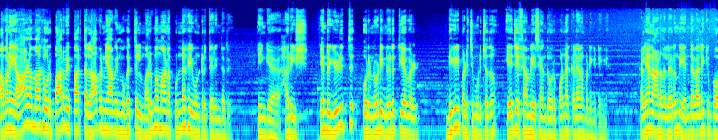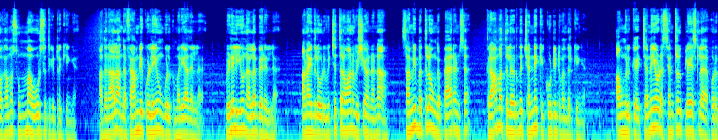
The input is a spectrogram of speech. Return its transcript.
அவனை ஆழமாக ஒரு பார்வை பார்த்த லாவண்யாவின் முகத்தில் மர்மமான புன்னகை ஒன்று தெரிந்தது. நீங்க ஹரிஷ் என்று இழுத்து ஒரு நொடி நிறுத்தியவள். டிகிரி படித்து முடிச்சதும் ஏஜே ஃபேமிலியை சேர்ந்த ஒரு பொண்ணை கல்யாணம் பண்ணிக்கிட்டீங்க. கல்யாணம் ஆனதுலேருந்து எந்த வேலைக்கும் போகாமல் சும்மா ஊர் சுற்றிக்கிட்டு இருக்கீங்க. அதனால் அந்த ஃபேமிலிக்குள்ளேயும் உங்களுக்கு மரியாதை இல்லை. வெளிலையும் நல்ல பேர் இல்லை. ஆனால் இதில் ஒரு விசித்திரமான விஷயம் என்னென்னா சமீபத்தில் உங்கள் பேரண்ட்ஸை கிராமத்திலேருந்து சென்னைக்கு கூட்டிகிட்டு வந்திருக்கீங்க. அவங்களுக்கு சென்னையோட சென்ட்ரல் பிளேஸில் ஒரு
